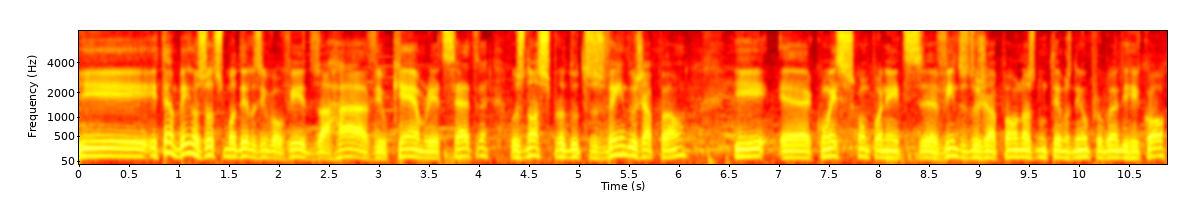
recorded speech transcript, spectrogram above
E, e, também os outros modelos envolvidos, a Rave, o Camry, etc. Os nossos produtos vêm do Japão e é, com esses componentes é, vindos do Japão nós não temos nenhum problema de recall,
